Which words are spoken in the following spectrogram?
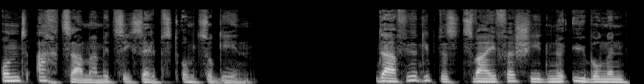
und achtsamer mit sich selbst umzugehen. Dafür gibt es zwei verschiedene Übungen,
